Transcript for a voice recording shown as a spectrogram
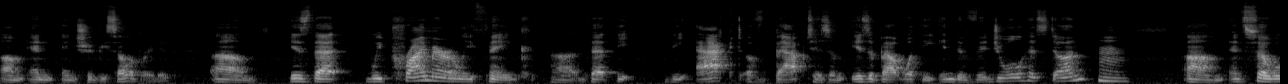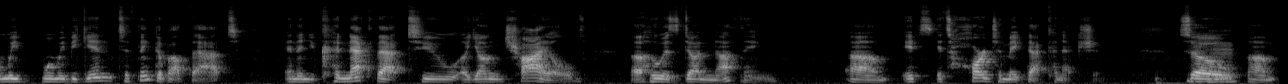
um, and and should be celebrated, um, is that we primarily think uh, that the the act of baptism is about what the individual has done. Hmm. Um, and so when we when we begin to think about that, and then you connect that to a young child uh, who has done nothing, um, it's it's hard to make that connection. So um,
